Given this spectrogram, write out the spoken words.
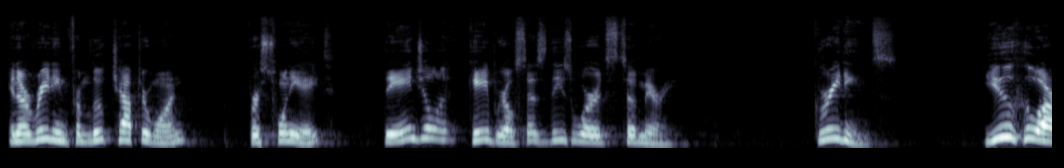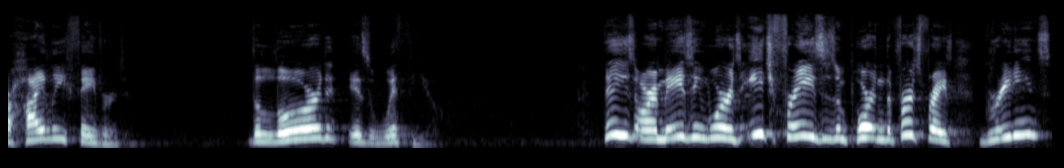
In our reading from Luke chapter 1, verse 28, the angel Gabriel says these words to Mary Greetings, you who are highly favored, the Lord is with you. These are amazing words. Each phrase is important. The first phrase, greetings,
